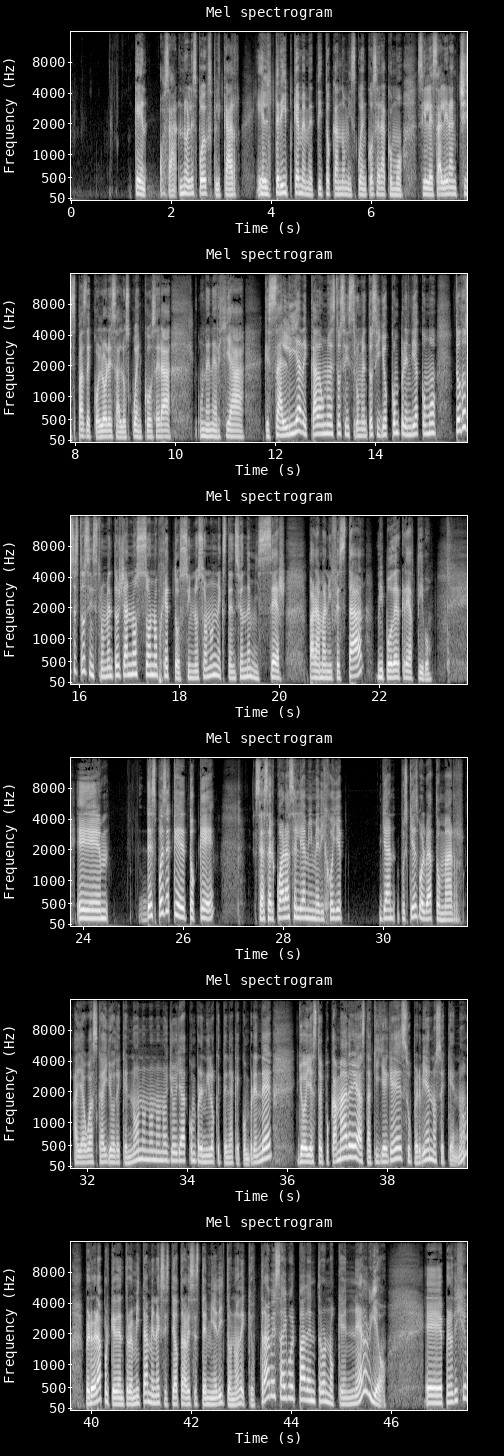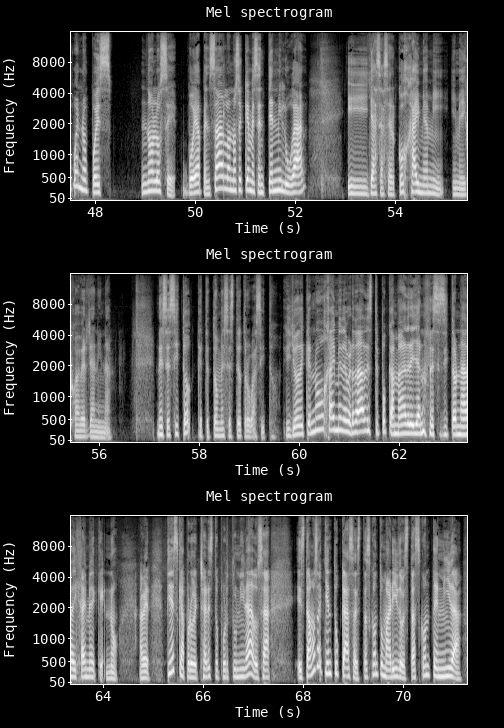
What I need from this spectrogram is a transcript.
que o sea, no les puedo explicar el trip que me metí tocando mis cuencos. Era como si le salieran chispas de colores a los cuencos. Era una energía que salía de cada uno de estos instrumentos y yo comprendía cómo todos estos instrumentos ya no son objetos, sino son una extensión de mi ser para manifestar mi poder creativo. Em, después de que toqué, se acercó Araceli a mí y me dijo, oye, ya, pues quieres volver a tomar ayahuasca y yo de que no, no, no, no, no, yo ya comprendí lo que tenía que comprender, yo ya estoy poca madre, hasta aquí llegué súper bien, no sé qué, ¿no? Pero era porque dentro de mí también existía otra vez este miedito, ¿no? De que otra vez ahí voy para adentro, no, qué nervio. Eh, pero dije, bueno, pues no lo sé, voy a pensarlo, no sé qué, me senté en mi lugar y ya se acercó Jaime a mí y me dijo, a ver, Janina necesito que te tomes este otro vasito. Y yo de que no, Jaime, de verdad, estoy poca madre, ya no necesito nada. Y Jaime de que no. A ver, tienes que aprovechar esta oportunidad. O sea, estamos aquí en tu casa, estás con tu marido, estás contenida.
